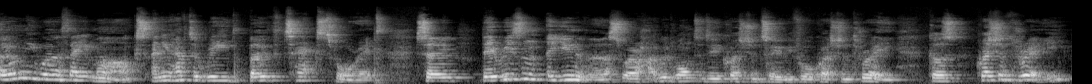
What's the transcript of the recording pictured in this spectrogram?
only worth eight marks and you have to read both texts for it. So there isn't a universe where I would want to do question two before question three, because question three,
